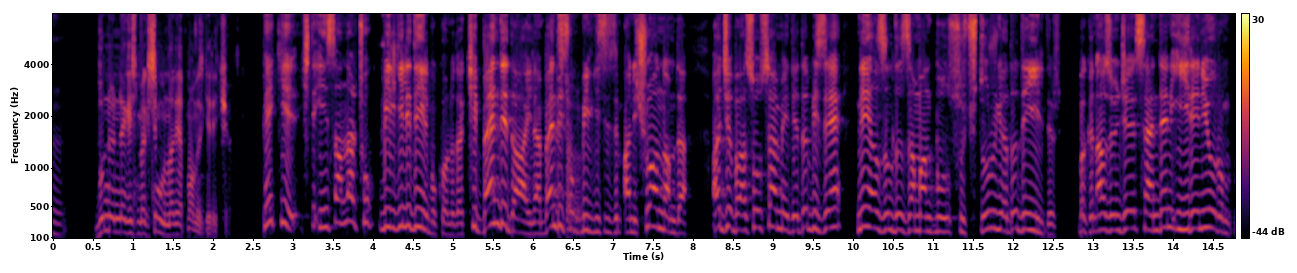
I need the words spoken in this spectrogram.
Hı. Bunun önüne geçmek için bunları yapmamız gerekiyor. Peki işte insanlar çok bilgili değil bu konuda ki ben de dahilen ben de çok bilgisizim. Hani şu anlamda acaba sosyal medyada bize ne yazıldığı zaman bu suçtur ya da değildir. Bakın az önce senden iğreniyorum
